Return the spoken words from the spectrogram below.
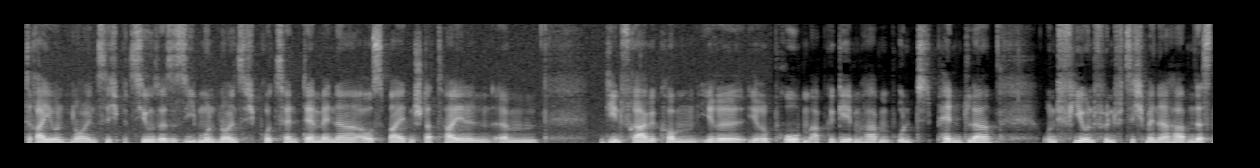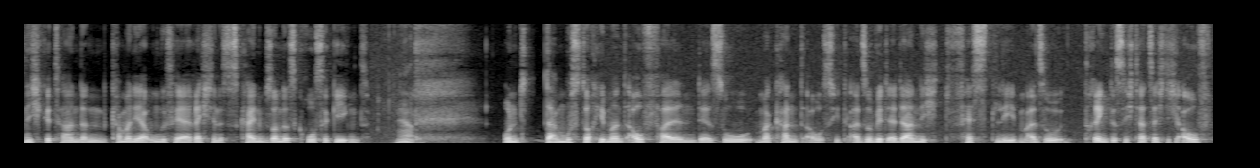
93 bzw. 97 Prozent der Männer aus beiden Stadtteilen, ähm, die in Frage kommen, ihre, ihre Proben abgegeben haben und Pendler und 54 Männer haben das nicht getan, dann kann man ja ungefähr errechnen, das ist keine besonders große Gegend. Ja. Und da muss doch jemand auffallen, der so markant aussieht. Also wird er da nicht festleben. Also drängt es sich tatsächlich auf,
